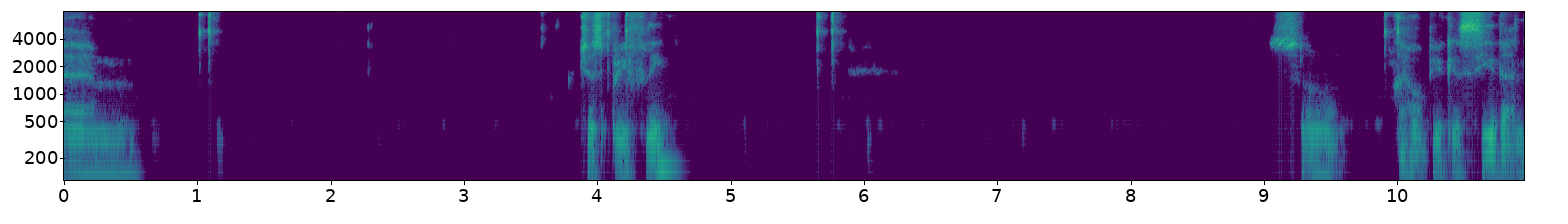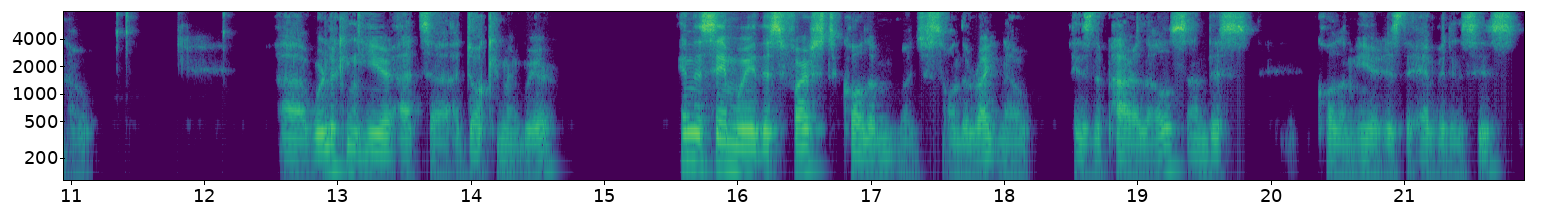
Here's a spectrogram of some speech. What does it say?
Um, just briefly. So I hope you can see that now. Uh, we're looking here at a, a, document where, in the same way, this first column, uh, just on the right now, is the parallels, and this column here is the evidences.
